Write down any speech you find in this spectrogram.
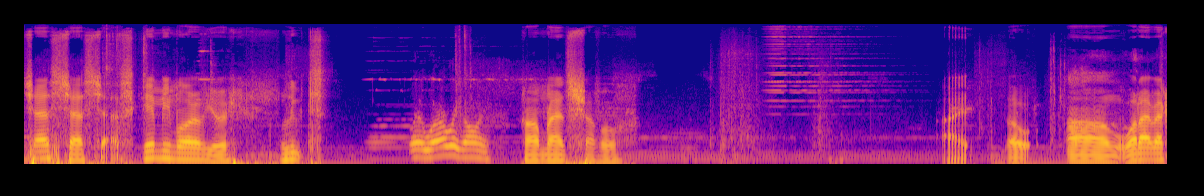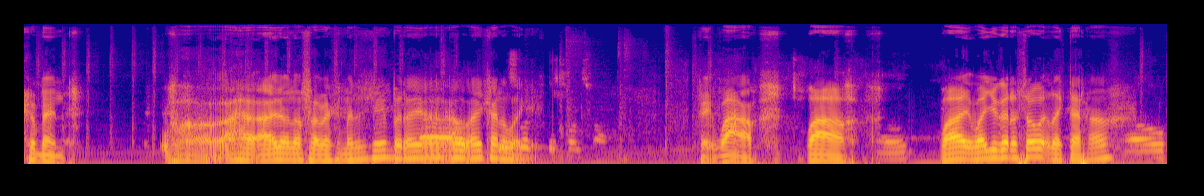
chest, chest, chest. Give me more of your loot. Wait, where are we going? Comrade's shovel. Alright, so, um, what I recommend. Well, I I don't know if I recommend this game, but I uh, I, I kind of like one- it. This one's fine. Okay, wow, wow. No, Why why you gonna throw it like that, huh? no.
